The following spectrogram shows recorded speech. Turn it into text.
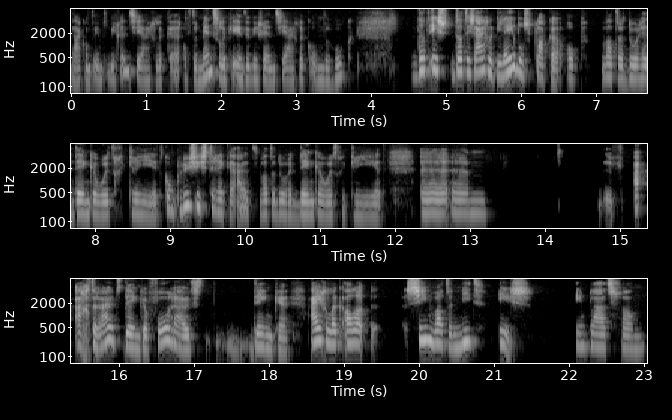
daar komt intelligentie eigenlijk, eh, of de menselijke intelligentie eigenlijk om de hoek. Dat is, dat is eigenlijk labels plakken op wat er door het denken wordt gecreëerd. Conclusies trekken uit wat er door het denken wordt gecreëerd. Uh, um, achteruit denken, vooruit denken. Eigenlijk alle, zien wat er niet is. In plaats van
